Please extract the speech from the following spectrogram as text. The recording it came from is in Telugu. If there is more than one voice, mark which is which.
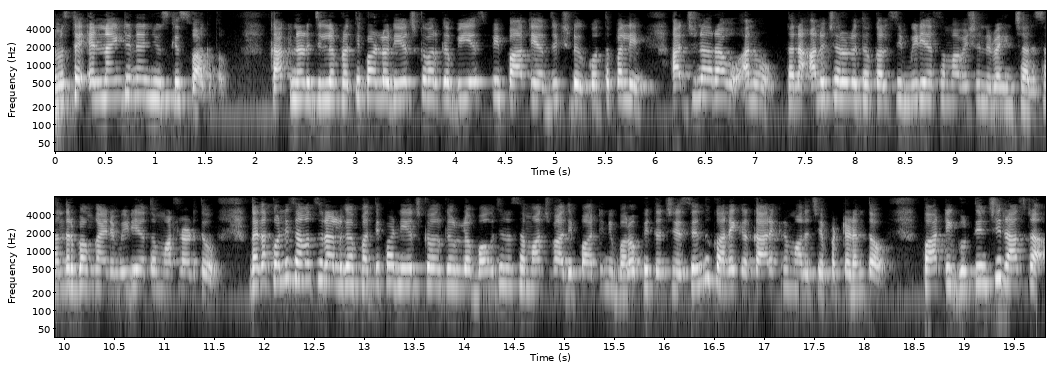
Speaker 1: నమస్తే ఎన్ నైన్టీ నైన్ న్యూస్కి స్వాగతం. కాకినాడ జిల్లా ప్రతిపాడులో నియోజకవర్గ బీఎస్పీ పార్టీ అధ్యక్షుడు కొత్తపల్లి అర్జునారావు అను తన అనుచరులతో కలిసి మీడియా సమావేశం నిర్వహించారు. సందర్భంగా ఆయన మీడియాతో మాట్లాడుతూ గత కొన్ని సంవత్సరాలుగా పత్తిపాడు నియోజకవర్గంలో బహుజన సమాజ్వాదీ పార్టీని బలోపేతం చేసేందుకు అనేక కార్యక్రమాలు చేపట్టడంతో పార్టీ గుర్తించి రాష్ట్ర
